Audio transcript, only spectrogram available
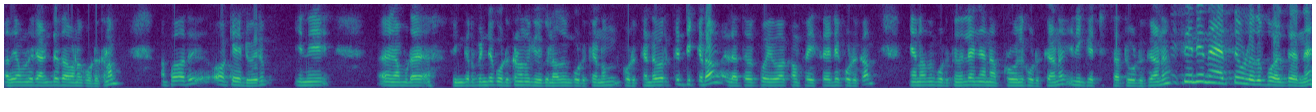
അത് നമ്മൾ രണ്ട് തവണ കൊടുക്കണം. അപ്പോൾ അത് ഓക്കെ ആയിട്ട് വരും. ഇനി നമ്മുടെ ഫിംഗർ പ്രിന്റ് കൊടുക്കണമെന്ന് ചോദിക്കുന്നു അതും കൊടുക്കണം. കൊടുക്കേണ്ടവർക്ക് ടിക്കിടാം അല്ലാത്തവർക്ക് ഒഴിവാക്കാം. ഫേസ് ഡി കൊടുക്കാം. ഞാനതൊന്നും കൊടുക്കുന്നില്ല. ഞാൻ അപ്രൂവൽ കൊടുക്കുകയാണ്. ഇനി ഗെറ്റ് സ്റ്റാർട്ട് കൊടുക്കുകയാണ്. ഇനി നേരത്തെ ഉള്ളതുപോലെ തന്നെ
